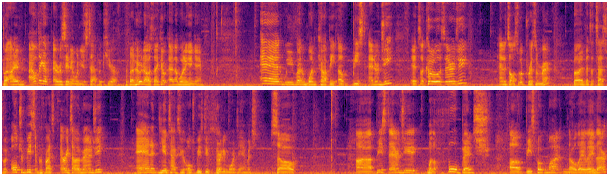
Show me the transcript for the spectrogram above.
But I, have, I don't think I've ever seen anyone use Tapu Cure. But who knows, that could end up winning a game. And we run one copy of Beast Energy. It's a colorless energy, and it's also a Prism Rare. But if it's attached to an Ultra Beast, it provides every type of energy, and it, the attacks of your Ultra Beast do 30 more damage. So, uh, Beast Energy with a full bench of Beast Pokemon, no Lele there,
